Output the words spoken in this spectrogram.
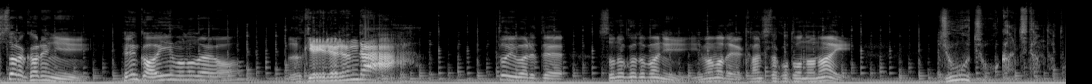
したら彼に「変化はいいものだよ。受け入れるんだ!」と言われてその言葉に今まで感じたことのない情緒を感じたんだと。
